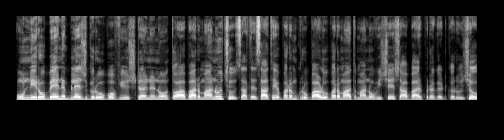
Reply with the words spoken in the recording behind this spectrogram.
હું નીરુબેન બ્લેજ ગ્રુપ ઓફ હ્યુસ્ટનનો તો આભાર માનું છું. સાથે સાથે પરમ કૃપાળુ પરમાત્માનો વિશેષ આભાર પ્રગટ કરું છું.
